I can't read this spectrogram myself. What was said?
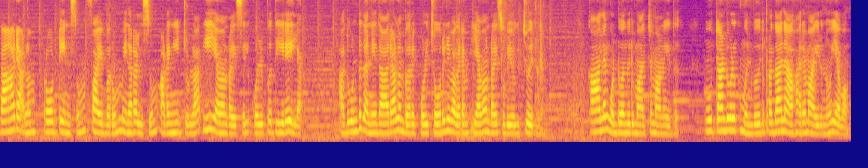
ധാരാളം പ്രോട്ടീൻസും ഫൈബറും മിനറൽസും അടങ്ങിയിട്ടുള്ള ഈ യവൻ റൈസിൽ കൊഴുപ്പ് തീരെയില്ല. അതുകൊണ്ട് തന്നെ ധാരാളം പേർ ഇപ്പോൾ ചോറിന് പകരം യവൻ റൈസ് ഉപയോഗിച്ചു വരുന്നു. കാലം കൊണ്ടുവന്നൊരു മാറ്റമാണ് ഇത്. നൂറ്റാണ്ടുകൾക്ക് മുൻപ് ഒരു പ്രധാന ആഹാരമായിരുന്നു യവം.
